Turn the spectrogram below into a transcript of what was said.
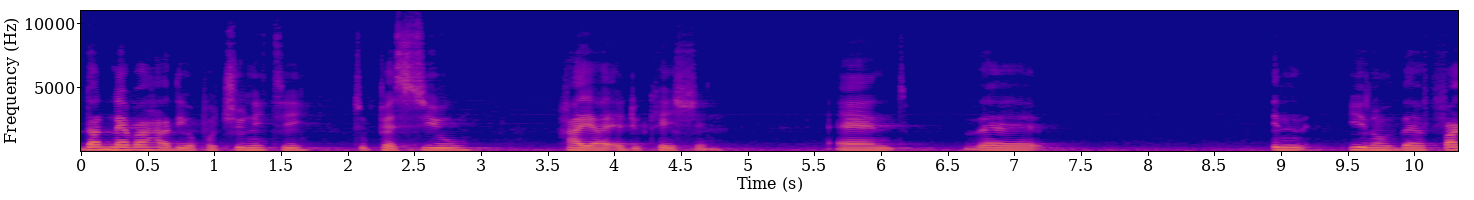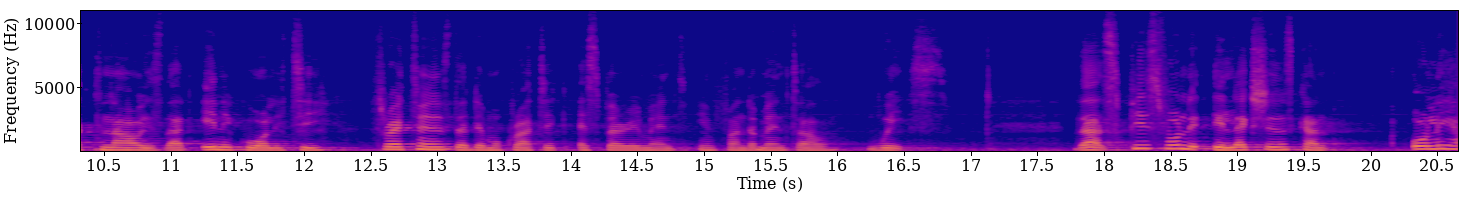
that never had the opportunity to pursue higher education. And the, in, you know, the fact now is that inequality threatens the democratic experiment in fundamental ways that peaceful elections can, only,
